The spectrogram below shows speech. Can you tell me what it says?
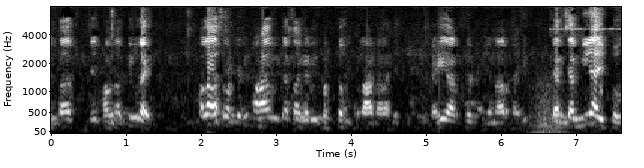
जनताची भावना तीव्र आहे. मला असं वाटतं की महाविकास आघाडी भक्कम राहणार आहे. काही अडचण येणार नाही. चर्चा मी ऐकतो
